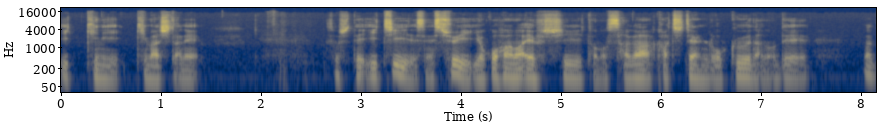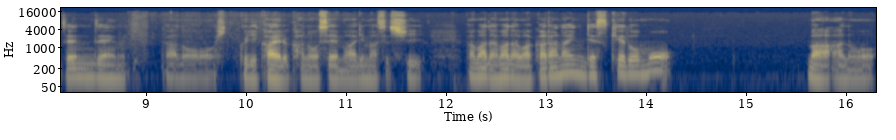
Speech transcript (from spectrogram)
一気に来ましたね。そして1位ですね、首位横浜 FC との差が勝ち点6なので、まあ、全然あのひっくり返る可能性もありますし、まあ、まだまだわからないんですけども、まあ、あの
